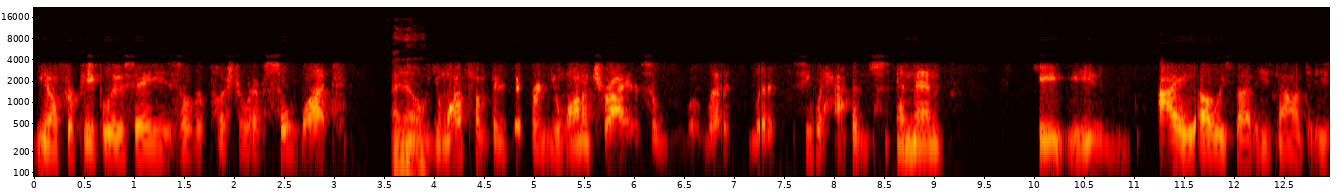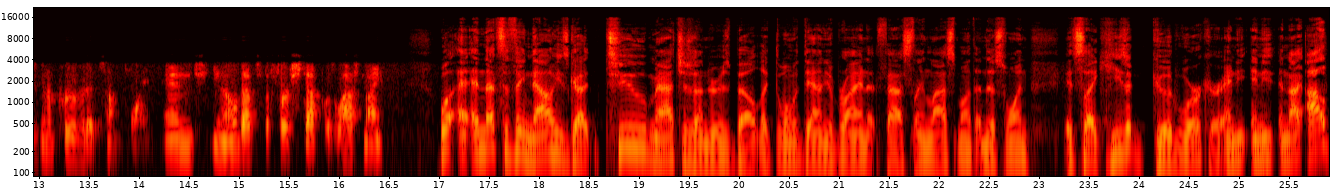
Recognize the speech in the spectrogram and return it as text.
you know, for people who say he's over pushed or whatever, so what? i know You, you want something different. You want to try it. So let it let it see what happens. And then he he's. I always thought he's talented. He's going to prove it at some point. And you know that's the first step was last night. Well, and that's the thing. Now he's got two matches under his belt, like the one with Daniel Bryan at Fastlane last month, and this one. It's like he's a good worker, and he, and he, and I, I'll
